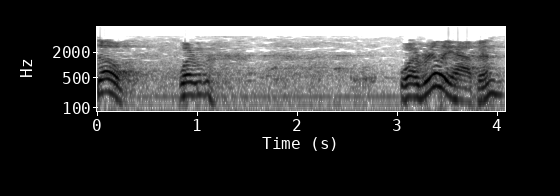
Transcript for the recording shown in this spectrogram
So, what, what really happened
